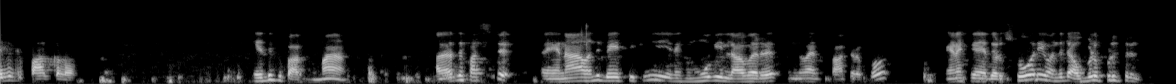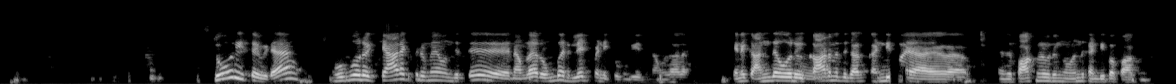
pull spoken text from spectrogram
எதுக்கு பார்க்கணும்? எதுக்கு பார்க்கணுமா? அதாவது ஃபர்ஸ்ட் நான் வந்து பேசிக்லி எனக்கு மூவி லவர் இந்த மாதிரி பாக்குறப்போ எனக்கு இதோட ஸ்டோரி வந்துட்டு அவ்வளவு பிடிச்சிருந்து ஸ்டோரிஸை விட ஒவ்வொரு கேரக்டருமே வந்துட்டு நம்மளால ரொம்ப ரிலேட் பண்ணிக்க முடியுது நம்மளால. எனக்கு அந்த ஒரு. காரணத்துக்காக கண்டிப்பா அந்த பார்க்கணுங்க வந்து கண்டிப்பா பார்க்கணும்.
